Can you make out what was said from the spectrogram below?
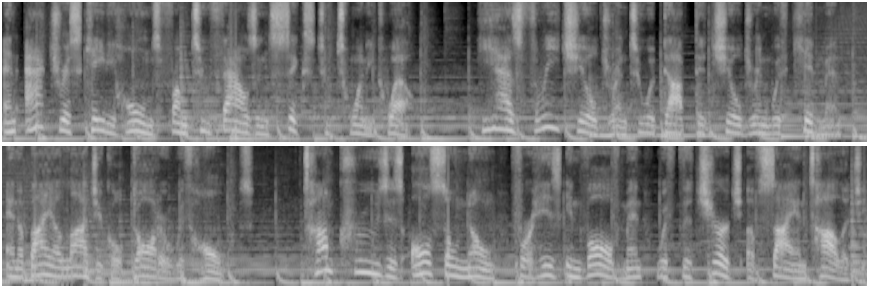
and actress Katie Holmes from 2006 to 2012. He has three children two adopted children with Kidman and a biological daughter with Holmes. Tom Cruise is also known for his involvement with the Church of Scientology,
